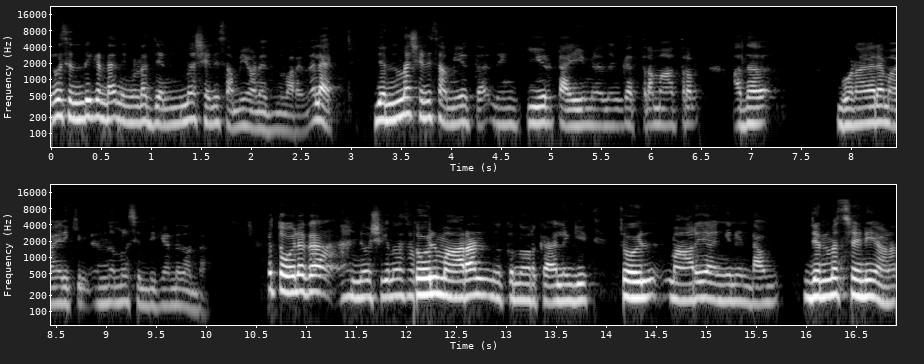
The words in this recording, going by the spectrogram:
നിങ്ങൾ ചിന്തിക്കേണ്ട നിങ്ങളുടെ ജന്മശനി സമയമാണ് ഇതെന്ന് പറയുന്നത് അല്ലേ? ജന്മശനി സമയത്ത് നിങ്ങൾക്ക് ഈ ഒരു ടൈമിൽ നിങ്ങൾക്ക് എത്രമാത്രം അത് ഗുണകരമായിരിക്കും എന്ന് നമ്മൾ ചിന്തിക്കേണ്ടതുണ്ട്. ഇപ്പൊ തൊഴിലൊക്കെ അന്വേഷിക്കുന്ന തൊഴിൽ മാറാൻ നിൽക്കുന്നവർക്ക് അല്ലെങ്കിൽ തൊഴിൽ മാറിയാൽ എങ്ങനെ ഉണ്ടാവും ജന്മശ്രേണിയാണ്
